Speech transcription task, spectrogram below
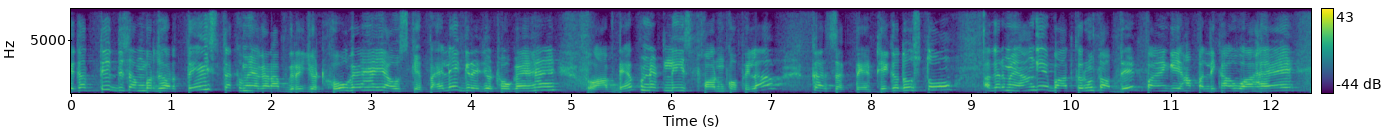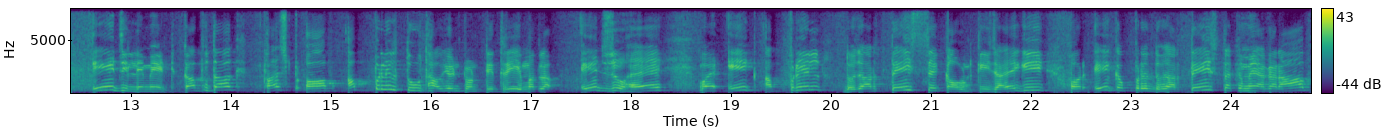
31 दिसंबर 2023 तक में अगर आप ग्रेजुएट हो गए हैं या उसके पहले ग्रेजुएट हो गए हैं तो आप डेफिनेटली इस फॉर्म को फिलअप कर सकते हैं। ठीक है दोस्तों? अगर मैं आगे बात करूँ तो आप देख पाएँगे यहाँ पर लिखा हुआ है एज लिमिट कब तक? फ़र्स्ट ऑफ़ अप्रैल 2023 मतलब एज जो है, वह एक अप्रैल 2023 से काउंट की जाएगी। और एक अप्रैल 2023 तक में अगर आप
